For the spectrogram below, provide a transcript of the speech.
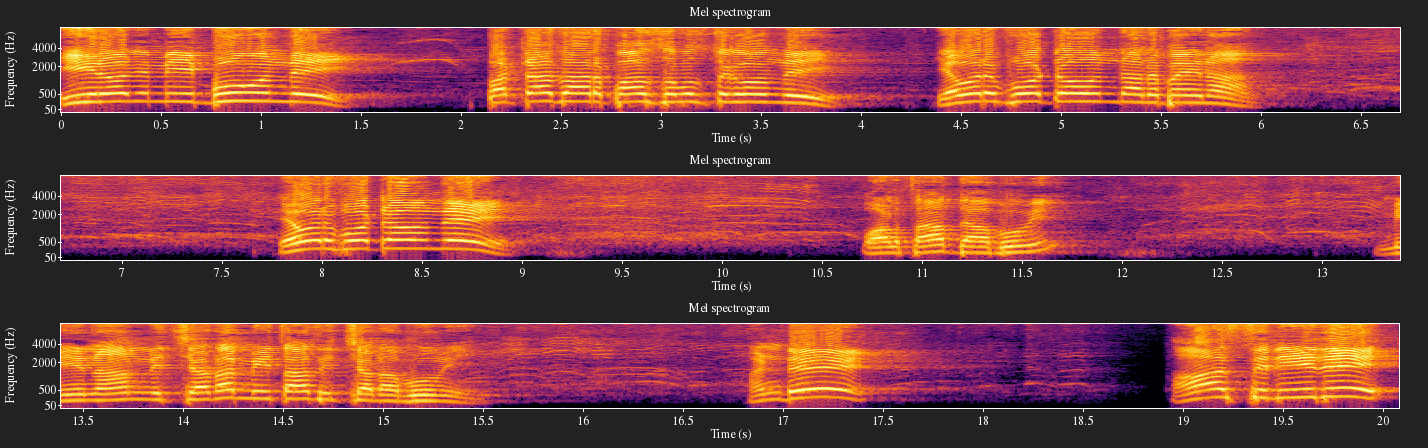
ఈరోజు మీ భూమి ఉంది. పట్టాదారు పాస్ పుస్తకం ఉంది. ఎవరి ఫోటో ఉంది దానిపైన? ఎవరి ఫోటో ఉంది? వాళ్ళ తాత ఆ భూమి. మీ నాన్న ఇచ్చాడా మీ తాత ఇచ్చాడా భూమి? అంటే ఆస్తి నీది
